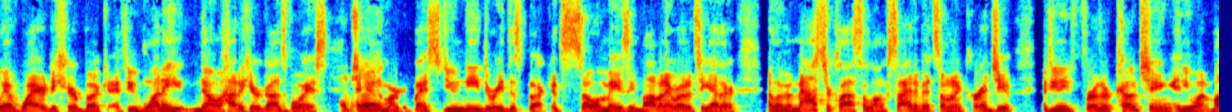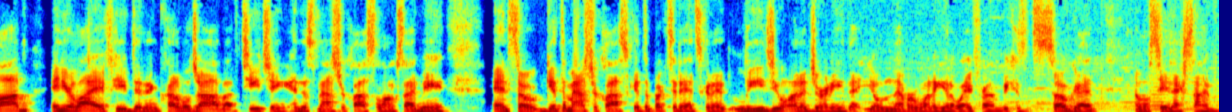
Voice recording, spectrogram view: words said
we have Wired to Hear book. If you want to know how to hear God's voice That's and right. in the marketplace, you need to read this book. It's so amazing. Bob and I wrote it together, and we have a masterclass alongside of it. So I'm going to encourage you if you need further coaching and you want Bob in your life, he did an incredible job of teaching in this masterclass alongside me. And so get the masterclass, get the book today. It's going to lead you on a journey that you'll never want to get away from because it's so good. And we'll see you next time.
